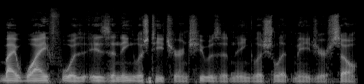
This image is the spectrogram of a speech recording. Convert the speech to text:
My wife was is an English teacher, and she was an English lit major. So,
